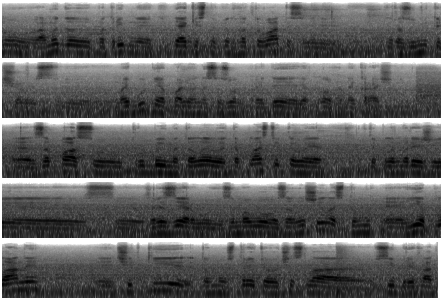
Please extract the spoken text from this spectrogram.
Ну, а ми потрібно якісно підготуватися і зрозуміти, що е, майбутній опалювальний сезон прийде як много найкраще. Е, Запасу труби металевої та пластикової в тепломережі е, з, резерву зимового залишилось, тому є плани чіткі, тому з 3 числа всі бригади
